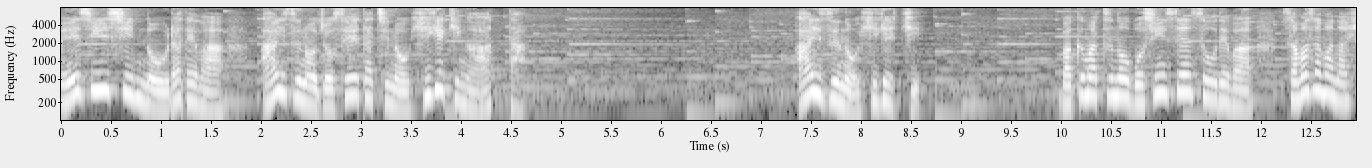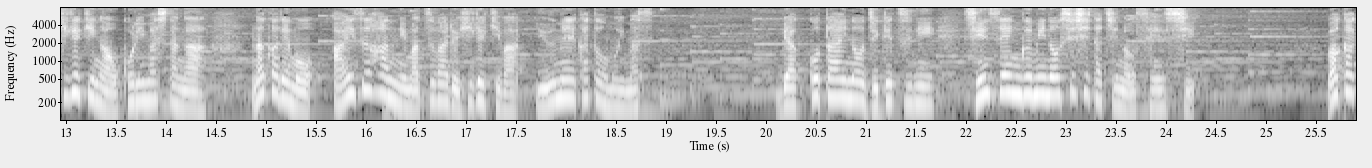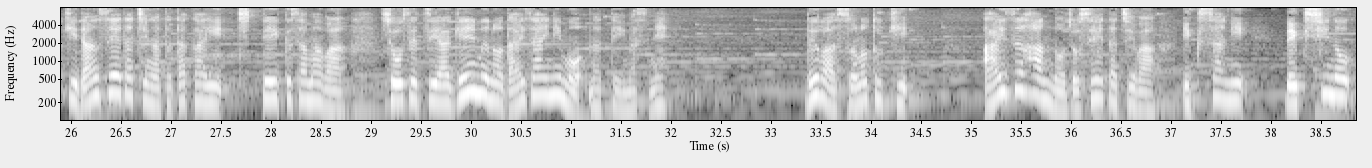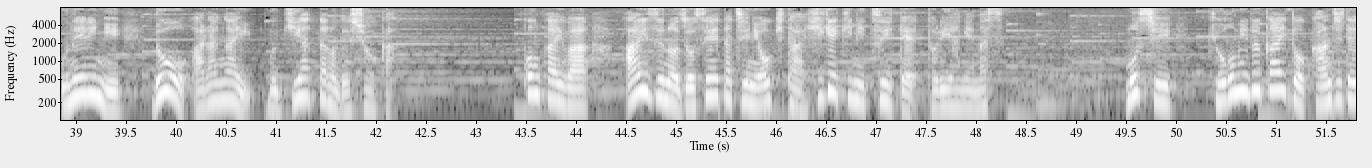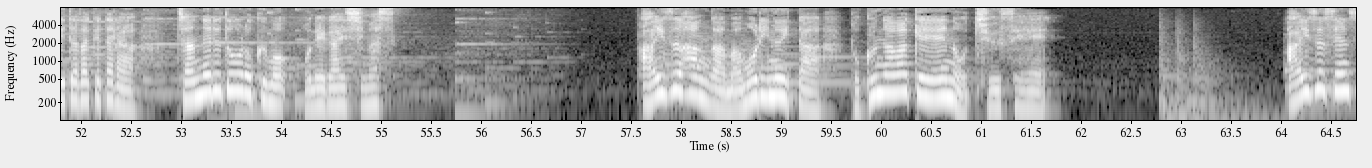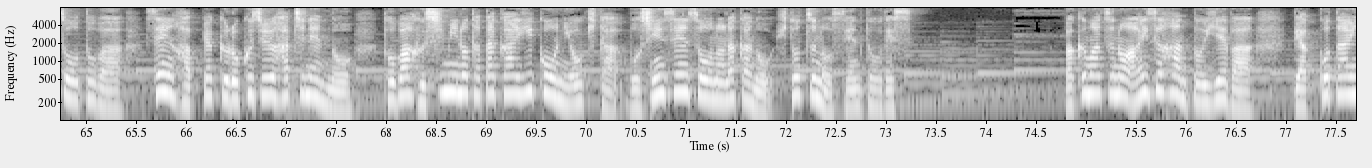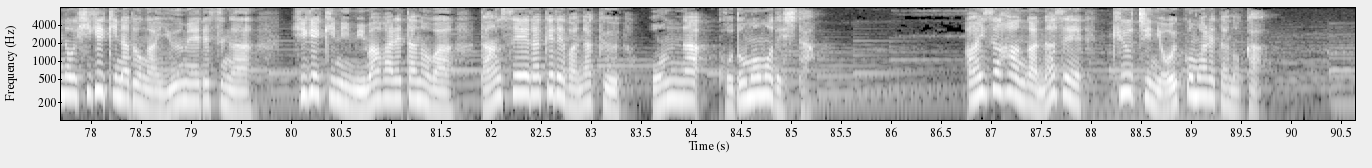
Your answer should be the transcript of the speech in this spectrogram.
明治維新の裏では会津の女性たちの悲劇があった。会津の悲劇。幕末の戊辰戦争ではさまざまな悲劇が起こりましたが中でも会津藩にまつわる悲劇は有名かと思います。白虎隊の自決に新選組の志士たちの戦死。若き男性たちが戦い散っていく様は小説やゲームの題材にもなっていますね。ではその時会津藩の女性たちは戦に歴史のうねりにどう抗い向き合ったのでしょうか。今回は会津の女性たちに起きた悲劇について取り上げます。もし興味深いと感じていただけたらチャンネル登録もお願いします。会津藩が守り抜いた徳川家への忠誠。会津戦争とは1868年の鳥羽伏見の戦い以降に起きた戊辰戦争の中の一つの戦闘です。幕末の会津藩といえば白虎隊の悲劇などが有名ですが悲劇に見舞われたのは男性だけではなく女子供もでした。会津藩がなぜ窮地に追い込まれたのか。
